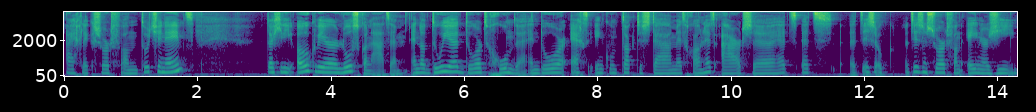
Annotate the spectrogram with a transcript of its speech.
eigenlijk soort van tot je neemt, dat je die ook weer los kan laten. En dat doe je door te gronden en door echt in contact te staan met gewoon het aardse. Het, het, het, is, ook, het is een soort van energie.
